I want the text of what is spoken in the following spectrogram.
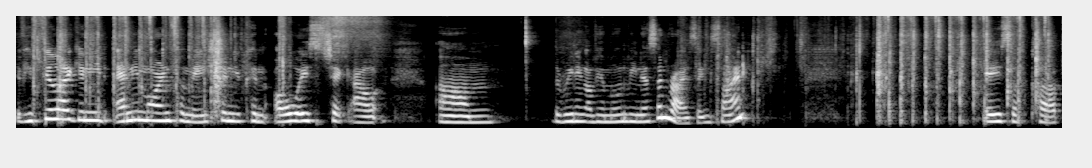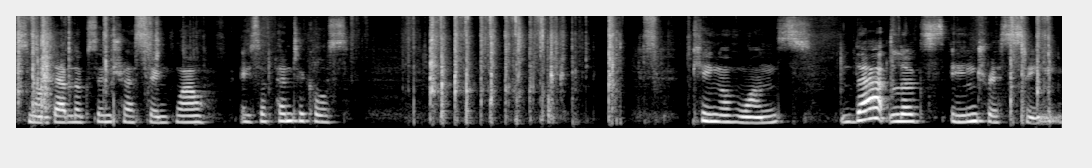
If you feel like you need any more information, you can always check out um, the reading of your moon, Venus, and rising sign. Ace of Cups. Now that looks interesting. Wow. Ace of Pentacles. King of Wands. That looks interesting.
